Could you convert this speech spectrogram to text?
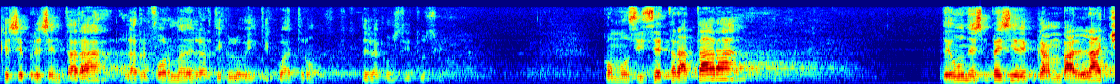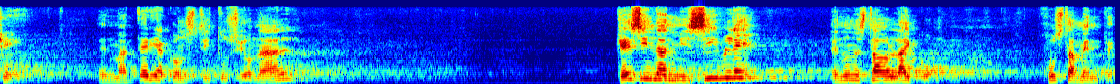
que se presentará la reforma del artículo 24 de la Constitución. Como si se tratara de una especie de cambalache en materia constitucional que es inadmisible en un Estado laico, justamente.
